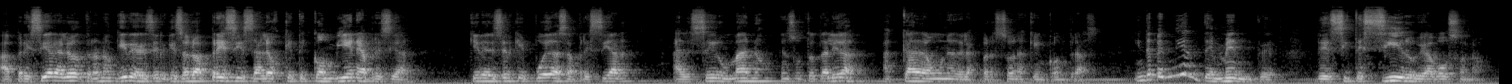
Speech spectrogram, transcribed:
Apreciar al otro no quiere decir que solo aprecies a los que te conviene apreciar. Quiere decir que puedas apreciar al ser humano en su totalidad, a cada una de las personas que encontrás, independientemente de si te sirve a vos o no.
